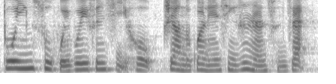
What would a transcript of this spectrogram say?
多因素回归分析以后，这样的关联性仍然存在。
